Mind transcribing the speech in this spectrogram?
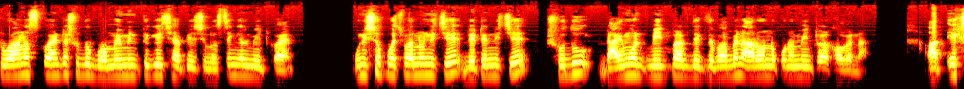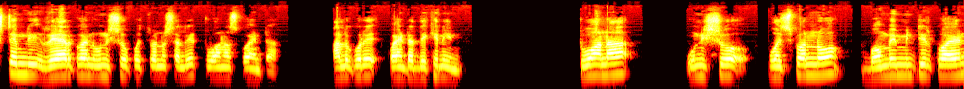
টুয়ানাস কয়েনটা শুধু বম্বে মিন্ট থেকেই ছাপিয়েছিল সিঙ্গেল মিন্ট কয়েন উনিশশো পঁচপান্ন নিচে ডেটের নিচে শুধু ডায়মন্ড মিন্ট মার্ক দেখতে পাবেন, আর অন্য কোনো মিন্ট পার্ক হবে না। আর এক্সট্রিমলি রেয়ার কয়েন উনিশশো পঁচপান্ন সালের টুয়ানাস কয়েনটা ভালো করে কয়েনটা দেখে নিন। টুয়ানা উনিশশো পঁচপান্ন বম্বে মিন্টের কয়েন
